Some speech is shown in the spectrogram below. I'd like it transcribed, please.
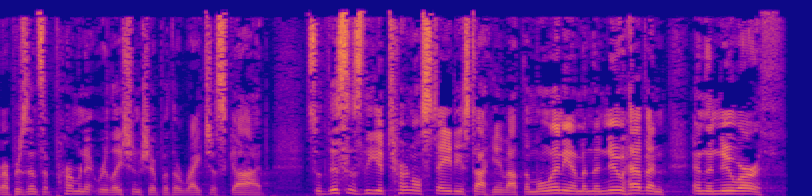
Represents a permanent relationship with a righteous God. So this is the eternal state he's talking about, the millennium and the new heaven and the new earth.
